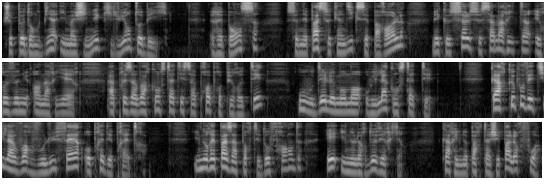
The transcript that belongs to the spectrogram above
je peux donc bien imaginer qu'ils lui ont obéi. Réponse Ce n'est pas ce qu'indiquent ces paroles, mais que seul ce Samaritain est revenu en arrière après avoir constaté sa propre pureté, ou dès le moment où il l'a constaté. Car que pouvait-il avoir voulu faire auprès des prêtres? Ils n'auraient pas apporté d'offrande et il ne leur devait rien, car ils ne partageaient pas leur foi.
